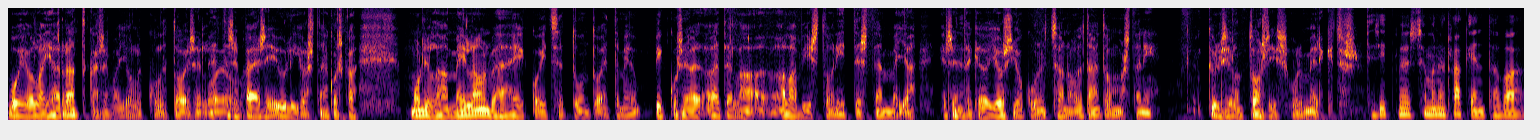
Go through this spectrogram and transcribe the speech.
voi olla ihan ratkaiseva jollekulle toiselle, Voi että se olla. pääsee yli jostain, koska monillahan meillä on vähän heikko itsetunto, että me pikkusen ajatellaan alaviistoon itsestämme ja, ja sen takia jos joku nyt sanoo jotain tuommoista, niin kyllä sillä on tosi suuri merkitys. Ja sitten myös semmoinen rakentava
